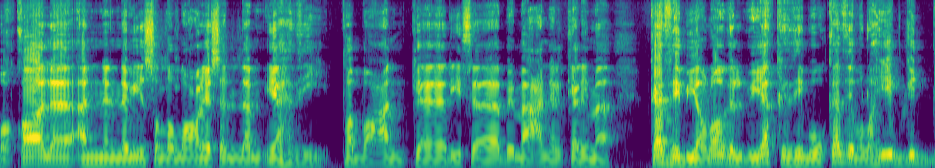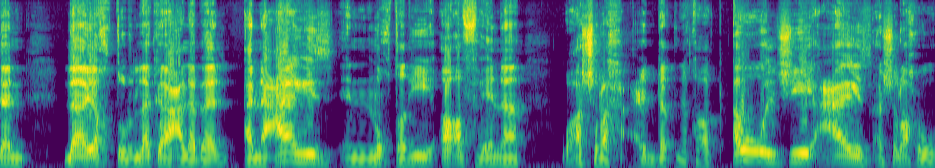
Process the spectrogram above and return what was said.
وقال أن النبي صلى الله عليه وسلم يهذي. طبعا كارثة بمعنى الكلمة كذب يا راجل بيكذب كذب رهيب جدا لا يخطر لك على بال. أنا عايز النقطة دي أقف هنا وأشرح عدة نقاط. أول شيء عايز أشرحه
